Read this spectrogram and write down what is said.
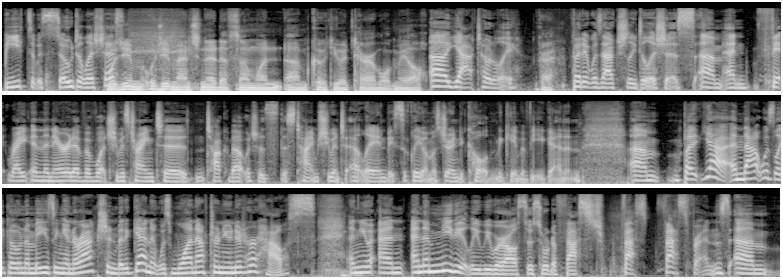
beets. It was so delicious. would you would you mention it if someone um, cooked you a terrible meal uh, yeah, totally. okay But it was actually delicious um, and fit right in the narrative of what she was trying to talk about, which was this time she went to LA and basically almost joined a cult and became a vegan. And um, but yeah, and that was like an amazing interaction. But again, it was one afternoon at her house, and you and and immediately we were also sort of fast fast fast friends um,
